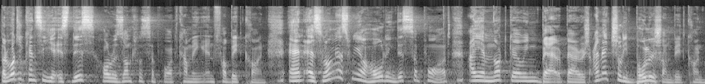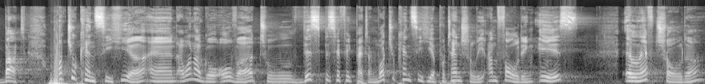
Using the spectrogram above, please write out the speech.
but what you can see here is this horizontal support coming in for bitcoin and as long as we are holding this support i am not going bear bearish i'm actually bullish on bitcoin but what you can see here and i want to go over to this specific pattern what you can see here potentially unfolding is a left shoulder,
